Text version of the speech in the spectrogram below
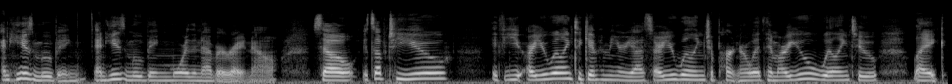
and He is moving, and He's moving more than ever right now. So it's up to you. If you are you willing to give Him your yes? Are you willing to partner with Him? Are you willing to like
